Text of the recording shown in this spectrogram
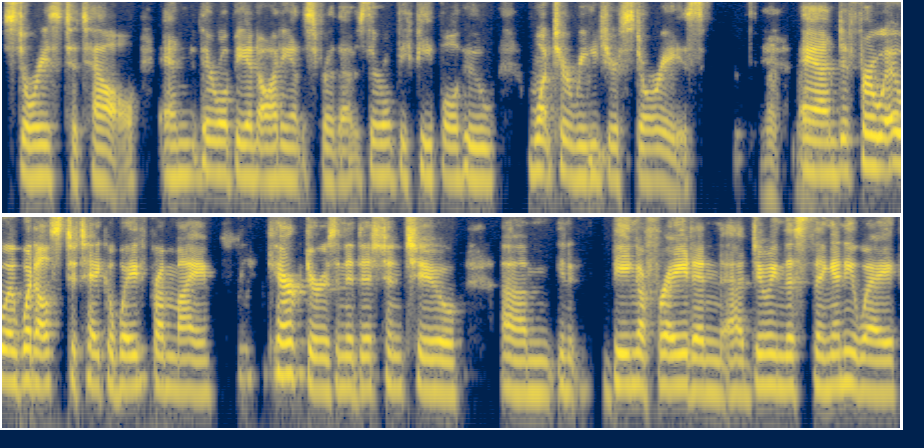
stories to tell, and there will be an audience for those. There will be people who want to read your stories. And for what else to take away from my characters in addition to um, you know being afraid and uh, doing this thing anyway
